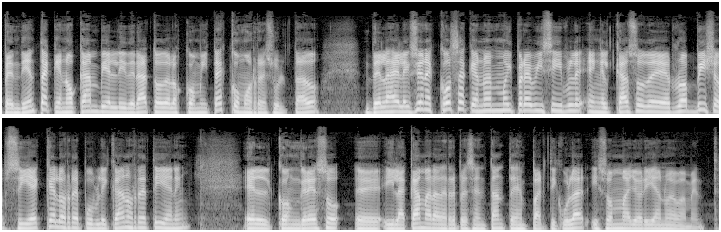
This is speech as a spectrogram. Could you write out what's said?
pendiente a que no cambie el liderato de los comités como resultado de las elecciones, cosa que no es muy previsible en el caso de Rob Bishop si es que los republicanos retienen el Congreso eh, y la Cámara de Representantes en particular y son mayoría nuevamente.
